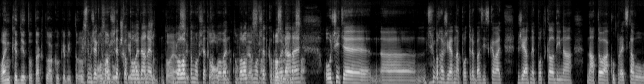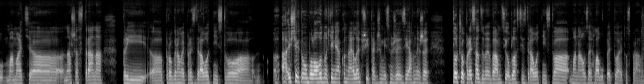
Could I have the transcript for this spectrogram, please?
Len keď je to takto ako keby trošku Myslím, že k tomu všetko no, povedané, to je bolo k tomu všetko, poved- bolo k tomu všetko povedané. Sa. Určite uh, nebola žiadna potreba získavať žiadne podklady na, na to, akú predstavu má mať uh, naša strana pri uh, programe pre zdravotníctvo. A, a ešte k tomu bolo hodnotený ako najlepší, takže myslím, že je zjavné, že to, čo presadzujeme v rámci oblasti zdravotníctva, má naozaj hlavu petu a je to správne.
